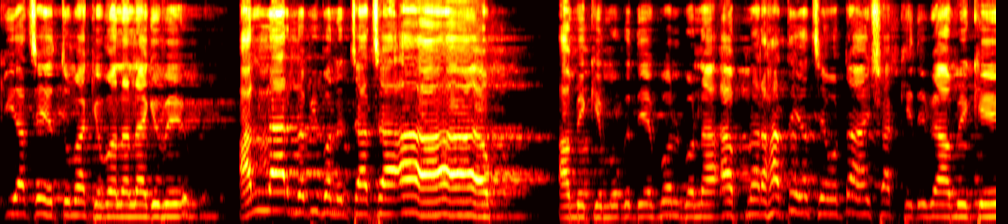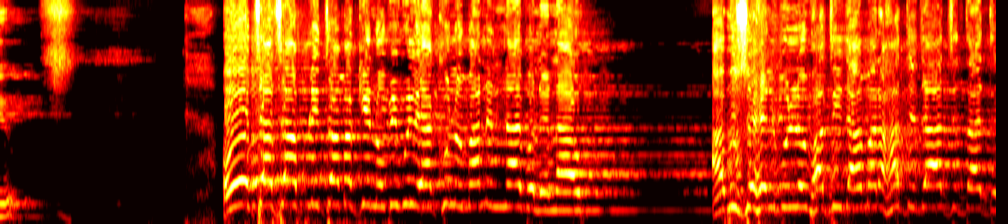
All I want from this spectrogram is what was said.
কি আছে? তোমাকে বলা লাগবে? আল্লাহর নবী বলেন, চাচা, আমি কি মুখ দিয়ে বলব না? আপনার হাতে আছে, ওটাই সাক্ষী দিবে আমি কে ও চাচা, আপনি তো আমাকে নবী বলে এখনও মানেন না বলে নাও। আবু সোহেল বলল, ভাতিজা, আমার হাতে যা আছে তাতে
